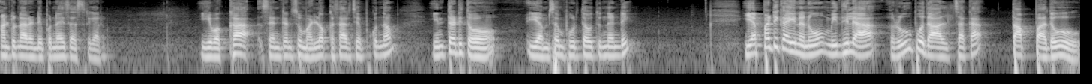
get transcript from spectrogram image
అంటున్నారండి పున్నయ్య శాస్త్రి గారు. ఈ ఒక్క సెంటెన్స్ మళ్ళీ ఒక్కసారి చెప్పుకుందాం. ఇంతటితో ఈ అంశం పూర్తవుతుందండి. ఎప్పటికైనను మిథిల రూపుదాల్చక తప్పదు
